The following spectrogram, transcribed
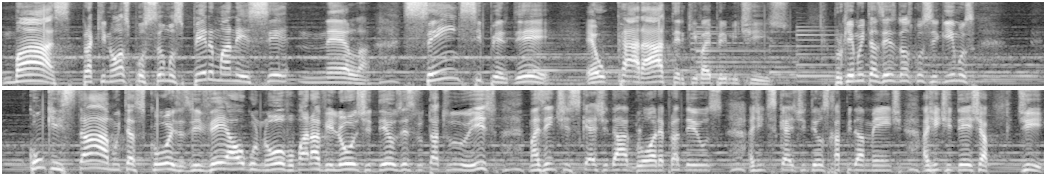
mas para que nós possamos permanecer nela, sem se perder, é o caráter que vai permitir isso. Porque muitas vezes nós conseguimos conquistar muitas coisas, viver algo novo, maravilhoso de Deus, desfrutar tudo isso, mas a gente esquece de dar a glória para Deus, a gente esquece de Deus rapidamente, a gente deixa de,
